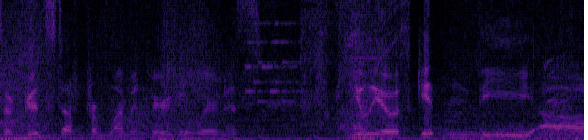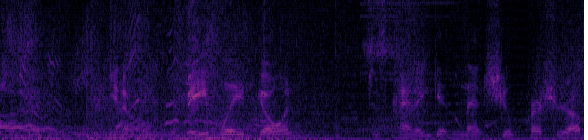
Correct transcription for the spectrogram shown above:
So good stuff from Lemon, very good awareness. Helios getting the, uh, you know, Beyblade going, just kind of getting that shield pressure up,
